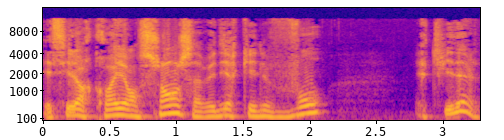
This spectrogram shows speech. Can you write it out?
Et si leurs croyances changent, ça veut dire qu'ils vont être fidèles.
